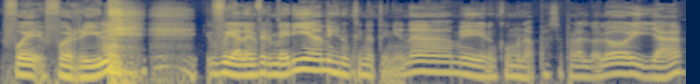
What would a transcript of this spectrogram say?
Fue, fue horrible. Fui a la enfermería, me dijeron que no tenía nada, me dieron como una pasta para el dolor y ya.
